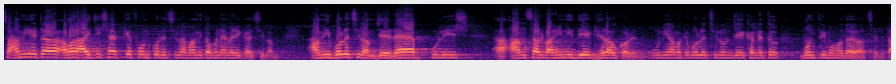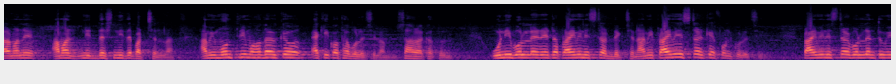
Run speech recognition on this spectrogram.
সো আমি এটা, আমার আইজি সাহেবকে ফোন করেছিলাম, আমি তখন আমেরিকায় ছিলাম। আমি বলেছিলাম যে, র্যাব, পুলিশ আনসার বাহিনী দিয়ে ঘেরাও করেন। উনি আমাকে বলেছিলেন যে, এখানে তো মন্ত্রী মহোদয় আছেন। তার মানে আমার নির্দেশ নিতে পারছেন না। আমি মন্ত্রী মহোদয়কেও একই কথা বলেছিলাম, সাহারা খাতুন। উনি বললেন, এটা প্রাইম মিনিস্টার দেখছেন। আমি প্রাইম মিনিস্টারকে ফোন করেছি। প্রাইম মিনিস্টার বললেন, তুমি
